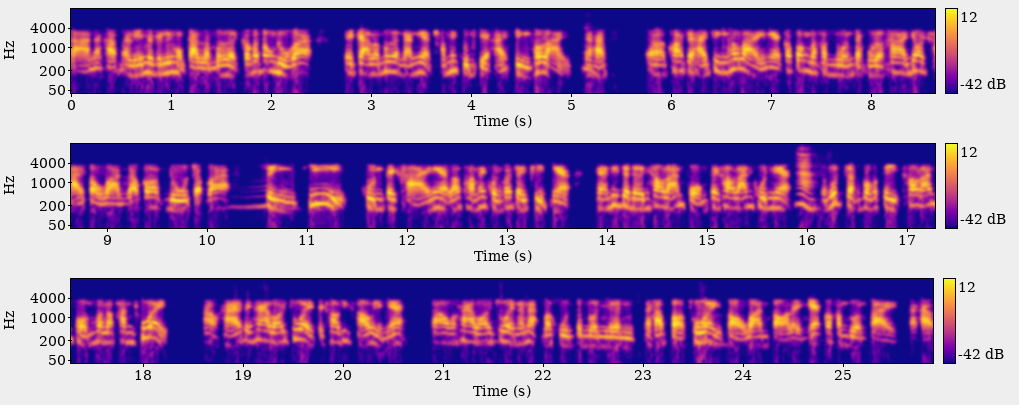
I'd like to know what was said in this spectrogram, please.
ศาลนะครับ อันนี้มันเป็นเรื่องของการละเมิดก็ก็ต้องดูว่าในการละเมิดนั้นเนี่ยทำให้คุณเสียหายจริงเท่าไหร่นะครับเอ่อ ความเสียหายจริงเท่าไหร่เนี่ยก็ต้องมาคำนวณจากมูลค่ายอดขายต่อวัน แล้วก็ดูจากว่าสิ่งที่คุณไปขายเนี่ยแล้วทำให้คนเข้าใจผิดเนี่ยแทนที่จะเดินเข้าร้านผมไปเข้าร้านคุณเนี่ยค่ะสมมติจากปกติเข้าร้านผมวันละพันถ้วยอ้าวหายไปห้าร้อยถ้วยไปเข้าที่เขาอย่างเงี้ยก็เอาห้าร้อยถ้วยนั้นนะมาคูณจำนวนเงินนะครับ ต่อถ้วยต่อวันต่ออะไรอย่างเงี้ยก็คำนวณไปนะครับ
